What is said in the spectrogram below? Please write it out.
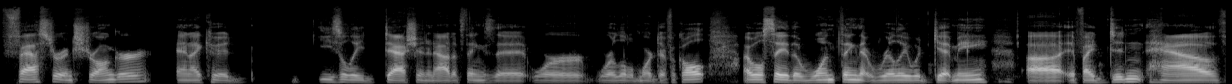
faster and stronger and I could easily dash in and out of things that were were a little more difficult. I will say the one thing that really would get me uh, if I didn't have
